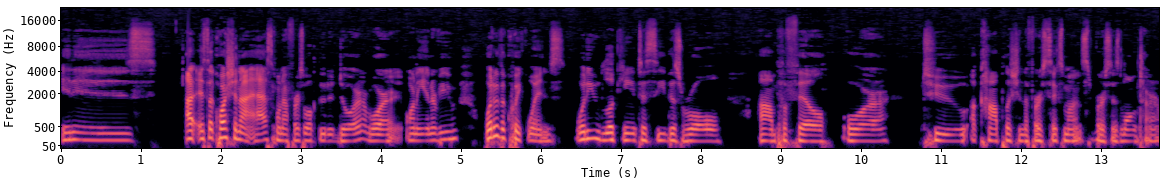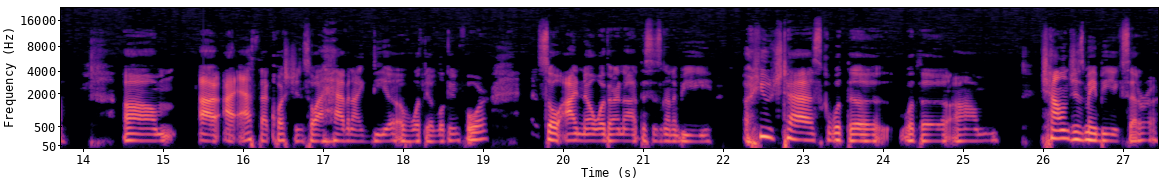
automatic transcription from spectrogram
it is. it's a question I ask when I first walk through the door or on the interview. What are the quick wins? What are you looking to see this role um, fulfill or to accomplish in the first six months versus long term? Um, I, I ask that question so I have an idea of what they're looking for. So I know whether or not this is going to be a huge task, what the, what the, um, challenges may be, etc.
